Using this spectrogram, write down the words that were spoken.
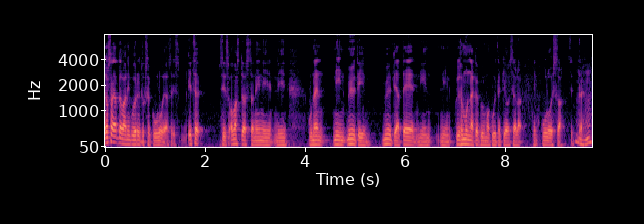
jos ajatellaan niin kuin yrityksen kuluja, siis itse siis omassa työssäni, niin, niin kun en niin myyntiin, myyntiä teen, niin, niin kyllä se mun näkökulma kuitenkin on siellä niin kuluissa sitten mm-hmm.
